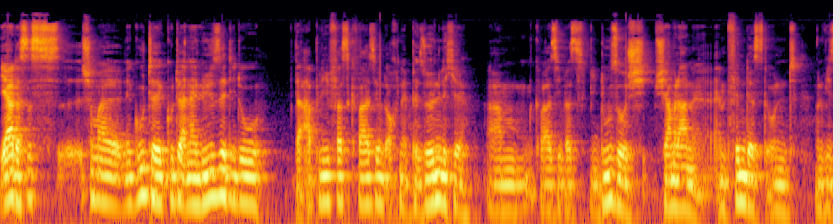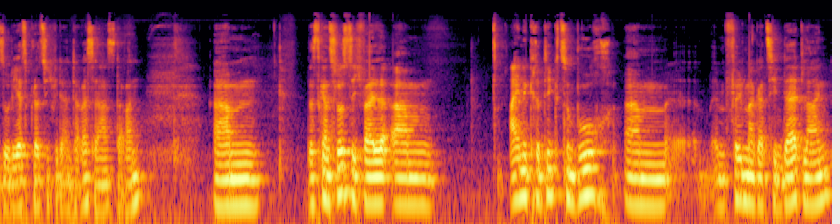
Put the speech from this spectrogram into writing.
ja, das ist schon mal eine gute, gute Analyse, die du da ablieferst quasi und auch eine persönliche ähm, quasi, was, wie du so Shyamalan empfindest und, und wieso du jetzt plötzlich wieder Interesse hast daran. Ähm, das ist ganz lustig, weil ähm, eine Kritik zum Buch ähm, im Filmmagazin Deadline,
